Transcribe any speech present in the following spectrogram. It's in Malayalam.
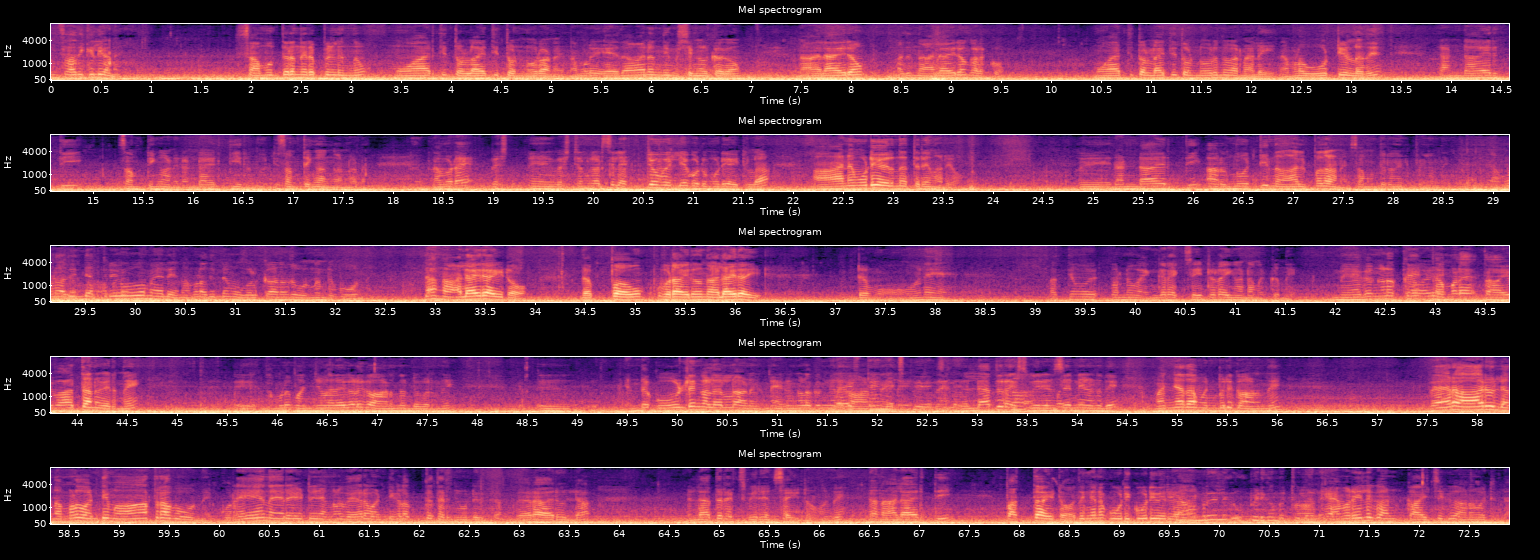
എം സാദിഖലിയാണ് സമുദ്രനിരപ്പിൽ നിന്നും മൂവായിരത്തി തൊള്ളായിരത്തി തൊണ്ണൂറാണ് നമ്മൾ ഏതാനും നിമിഷങ്ങൾക്കകം നാലായിരം അത് നാലായിരം കടക്കും. മൂവായിരത്തി തൊള്ളായിരത്തി തൊണ്ണൂറ് എന്ന് പറഞ്ഞാലേ നമ്മൾ ഊട്ടിയുള്ളത് രണ്ടായിരത്തി സംതിങ് ആണ്. രണ്ടായിരത്തി ഇരുന്നൂറ്റി സംതിങ് അങ്ങാണ് നമ്മുടെ വെസ്റ്റ് വെസ്റ്റേൺ ഗാർഡ്സിൽ ഏറ്റവും വലിയ കൊടുമുടി ആയിട്ടുള്ള ആനമുടി വരുന്ന എത്രയാണെന്നറിയോ രണ്ടായിരത്തി അറുന്നൂറ്റി നാൽപ്പതാണ് സമുദ്രനിരപ്പിൽ നിന്ന്. നമ്മൾ എത്രയോ മേലെ നമ്മൾ അതിന്റെ മുകൾക്കാണ് തോന്നുന്നുണ്ട് പോകുന്നത്. ഇതാ നാലായിരം ആയിട്ടോ ഇതപ്പാവും. ഇവിടെ ആയിരുന്നു നാലായിരം ആയി എന്റെ മോനെ. സത്യം പറഞ്ഞു ഭയങ്കര എക്സൈറ്റഡ് ആയി കണ്ടാ നിൽക്കുന്നത് മേഘങ്ങളൊക്കെ. നമ്മളെ താഴ്ഭാഗത്താണ് വരുന്നത് നമ്മൾ മഞ്ഞുമലകൾ കാണുന്നുണ്ട് ഇവിടുന്ന്. എന്താ ഗോൾഡൻ കളറിലാണ് മേഘങ്ങളൊക്കെ ഇങ്ങനെ കാണുന്നത്? വല്ലാത്തൊരു എക്സ്പീരിയൻസ് തന്നെയാണിത്. മഞ്ഞതാ മുൻപിൽ കാണുന്നത് വേറെ ആരുമില്ല. നമ്മളെ വണ്ടി മാത്രമാ പോകുന്നത് കുറേ നേരമായിട്ട് ഞങ്ങൾ വേറെ വണ്ടികളൊക്കെ തിരഞ്ഞുകൊണ്ടിരിക്കുക വേറെ ആരുമില്ല. വല്ലാത്തൊരു എക്സ്പീരിയൻസ് ആയിട്ടോ അത്. ഇതാ നാലായിരത്തി പത്തായിട്ടോ. അതിങ്ങനെ കൂടി കൂടി വരിക ക്യാമറയിൽ? ക്യാമറയിൽ കാഴ്ചക്ക് കാണാൻ പറ്റില്ല.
